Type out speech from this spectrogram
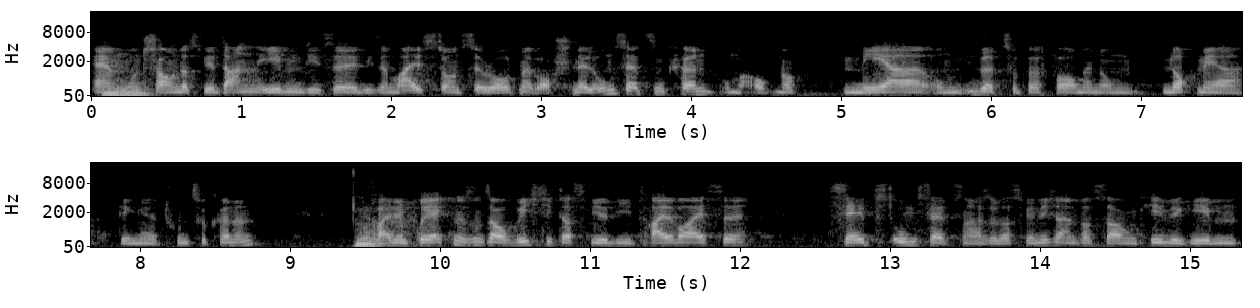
ähm, mhm. und schauen, dass wir dann eben diese, diese Milestones der Roadmap auch schnell umsetzen können, um auch noch mehr, um über zu performen, um noch mehr Dinge tun zu können. Ja. Bei den Projekten ist uns auch wichtig, dass wir die teilweise selbst umsetzen. Also, dass wir nicht einfach sagen, okay, wir geben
